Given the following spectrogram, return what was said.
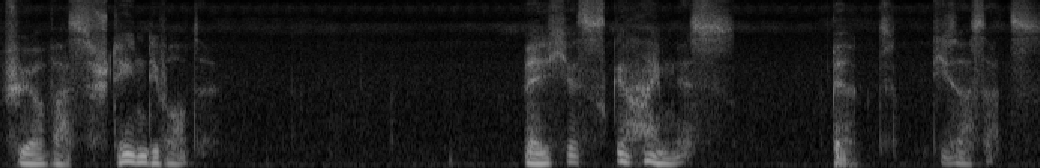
Für was stehen die Worte? Welches Geheimnis birgt dieser Satz?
